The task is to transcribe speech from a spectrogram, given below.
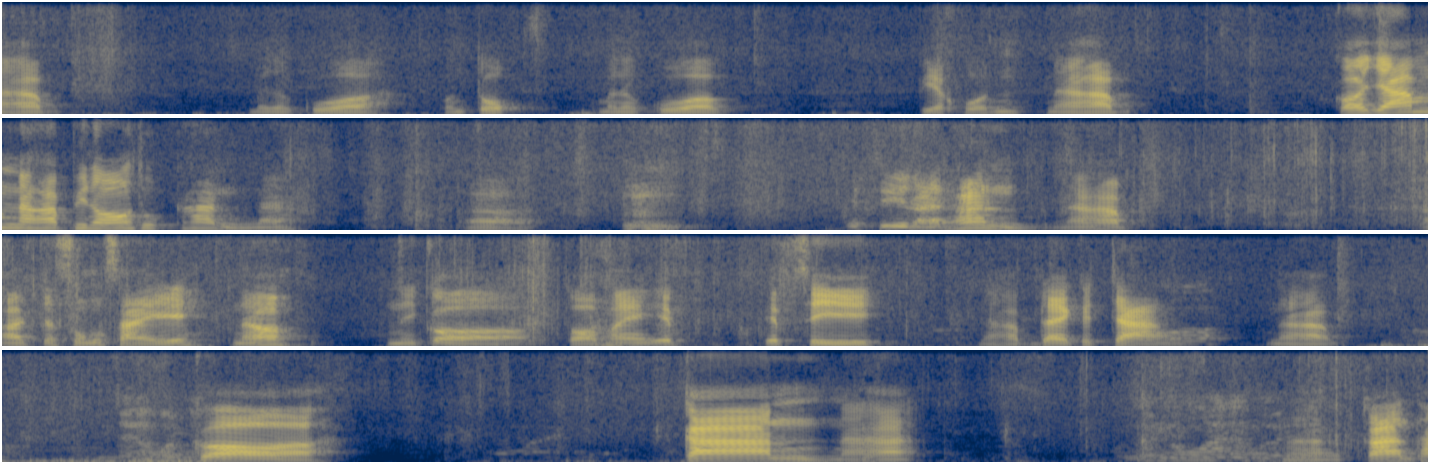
นะครับไม่ต้องกลัวฝนตกไม่ต้องกลัวเปียกฝนนะครับ ก็ย้ำนะครับพี่น้องทุกท่านนะเอฟซีหลายท่านนะครับ อาจจะสงสัยเนาะนนี่ก็ตอบให้ F FC นะครับได้กระจ่างนะครับ ก็ การนะฮะนะฮะการท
